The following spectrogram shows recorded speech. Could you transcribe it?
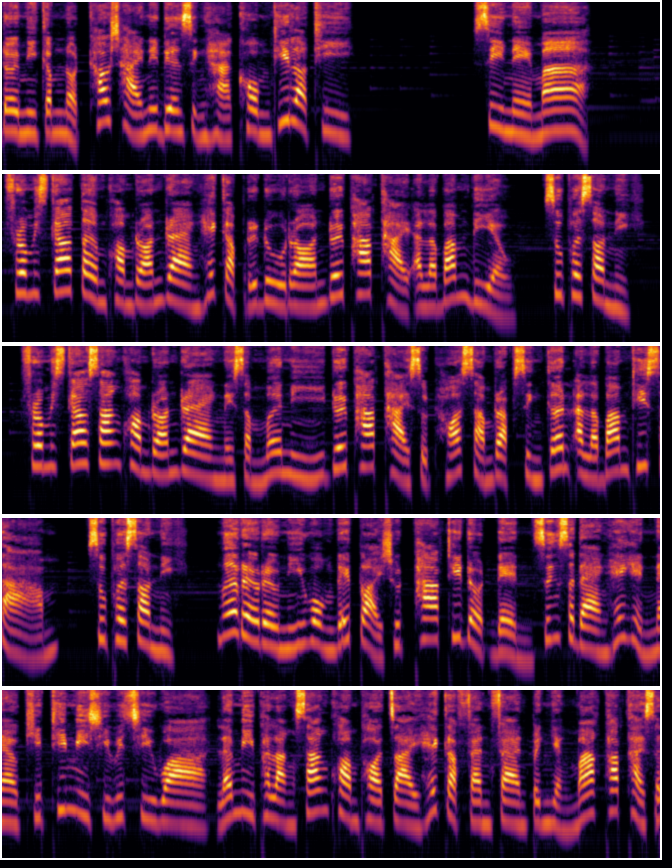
โดยมีกำหนดเข้าฉายในเดือนสิงหาคมที่ลอทีซีเนมา ฟรอมิสกาเติมความร้อนแรงให้กับฤดูร้อนด้วยภาพถ่ายอัลบั้มเดี่ยว Supersonic ฟรอมิสกาสร้างความร้อนแรงในซัมเมอร์นี้ด้วยภาพถ่ายสุดฮอตสำหรับซิงเกิลอัลบั้มที่ 3 Supersonic เมื่อเร็วๆนี้วงได้ปล่อยชุดภาพที่โดดเด่น ซึ่งแสดงให้เห็นแนวคิดที่มีชีวิตชีวา และมีพลังสร้างความพอใจให้กับแฟนๆ เป็นอย่างมากภาพถ่ายแส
